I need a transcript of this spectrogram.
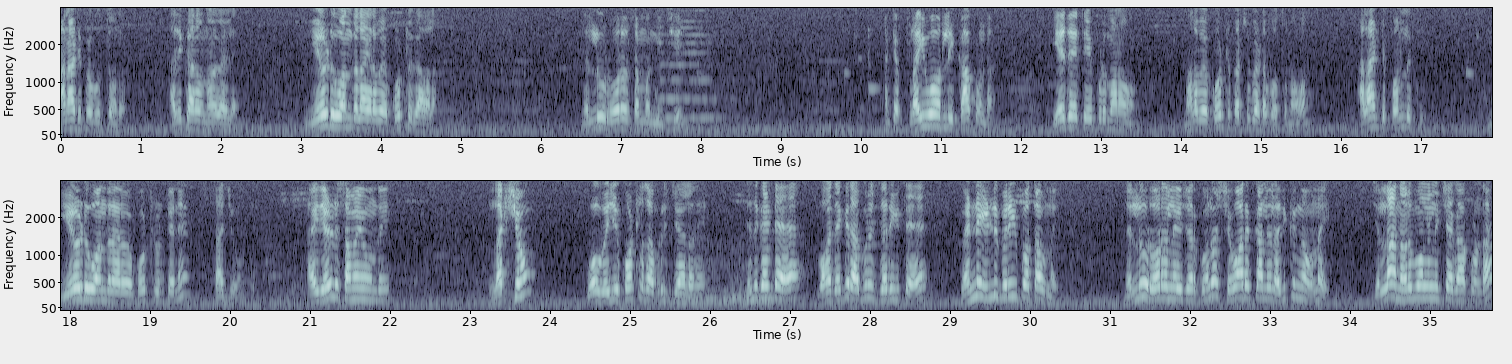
ఆనాటి ప్రభుత్వంలో అధికారం నోవేళ్ళే ఏడు వందల ఇరవై కోట్లు కావాల? నెల్లూరు రూరల్ సంబంధించి అంటే ఫ్లైఓవర్లీ కాకుండా ఏదైతే ఇప్పుడు మనం నలభై కోట్లు ఖర్చు పెట్టబోతున్నామో అలాంటి పనులకి ఏడు వందల ఇరవై కోట్లు ఉంటేనే సాధ్యం ఉంది. ఐదేళ్ళు సమయం ఉంది. లక్ష్యం ఓ వెయ్యి కోట్లతో అభివృద్ధి చేయాలని. ఎందుకంటే ఒక దగ్గర అభివృద్ధి జరిగితే వెంటనే ఇళ్ళు పెరిగిపోతూ ఉన్నాయి. నెల్లూరు రూరల్ నియోజకవర్గంలో శివారు కాలనీలు అధికంగా ఉన్నాయి. జిల్లా నలుమూలల నుంచే కాకుండా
